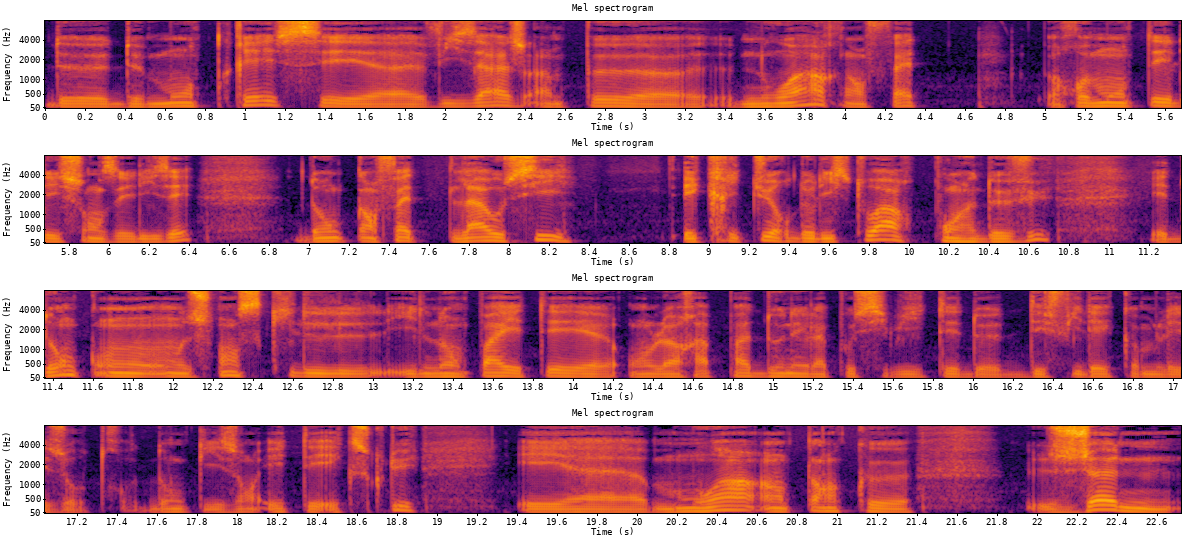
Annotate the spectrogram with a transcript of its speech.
de, de montrer ses euh, visages un peu euh, noirs en fait remonter les Champs-Élysées. Donc en fait là aussi écriture de l'histoire, point de vue. Et donc, on, je pense qu'ils ils n'ont pas été, on leur a pas donné la possibilité de défiler comme les autres. Donc, ils ont été exclus. Et euh, moi, en tant que jeune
